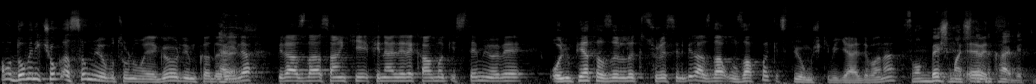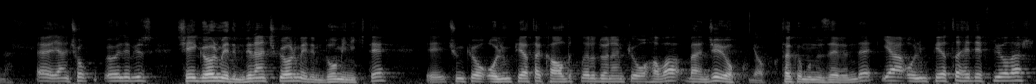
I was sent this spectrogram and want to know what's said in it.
Ama Dominik çok asılmıyor bu turnuvaya gördüğüm kadarıyla. Evet. Biraz daha sanki finallere kalmak istemiyor ve olimpiyat hazırlık süresini biraz daha uzatmak istiyormuş gibi geldi bana. Son 5 maçlarını Evet. kaybettiler. Evet yani çok öyle bir şey görmedim, direnç görmedim Dominik'te. E, çünkü o olimpiyata kaldıkları dönemki o hava bence yok, Yok. takımın üzerinde. Ya olimpiyata hedefliyorlar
